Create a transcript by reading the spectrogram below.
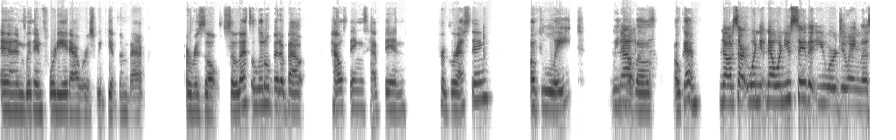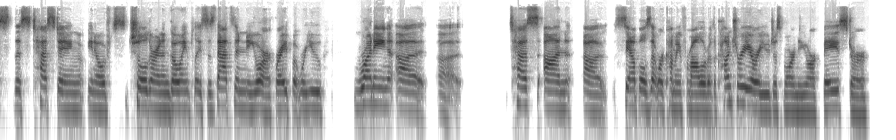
and within 48 hours, we give them back a result. So that's a little bit about how things have been progressing of late. We now, have a okay. No, I'm sorry. When now when you say that you were doing this this testing, you know, of children and going places, that's in New York, right? But were you running uh, uh, tests on uh, samples that were coming from all over the country, or are you just more New York based, or?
